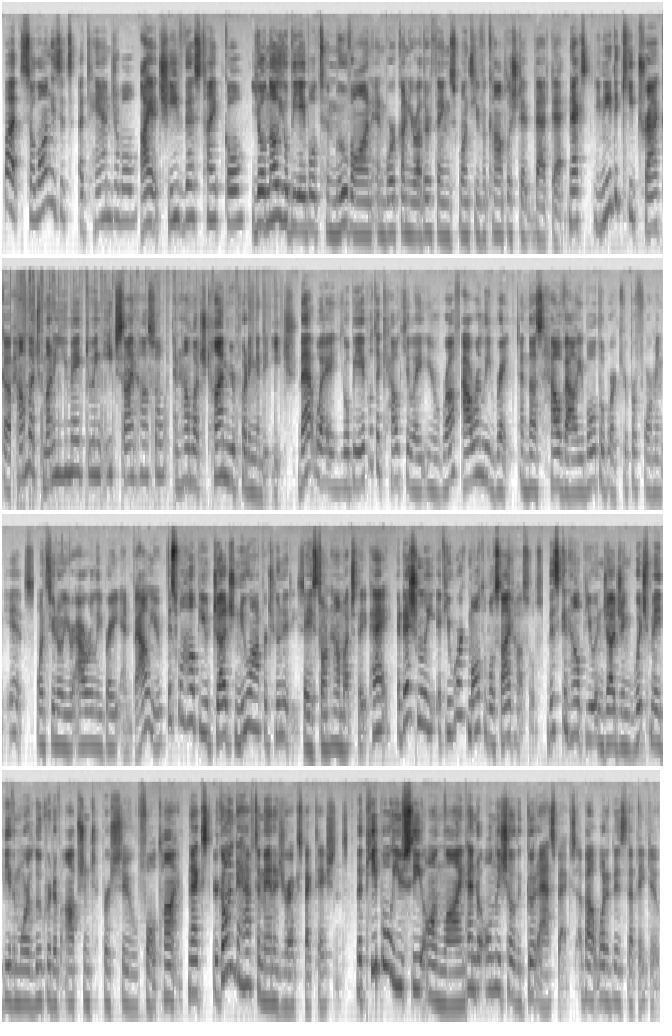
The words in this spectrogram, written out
But so long as it's a tangible, I achieve this type goal, you'll know you'll be able to move on and work on your other things once you've accomplished it that day. Next, you need to keep track of how much money you make doing each side hustle and how much time you're putting into each. That way, you'll be able to calculate your rough hourly rate and thus how valuable the work you're performing is. Once you know your hourly rate and value, this will help you judge new opportunities based on how much they pay. Additionally, if you work multiple side hustles, this can help you in judging which may be the more lucrative option to pursue full time. Next, you're going to have to manage your expectations. The people you see online tend to only show the good aspects about what it is that they do.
